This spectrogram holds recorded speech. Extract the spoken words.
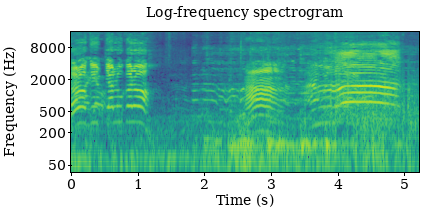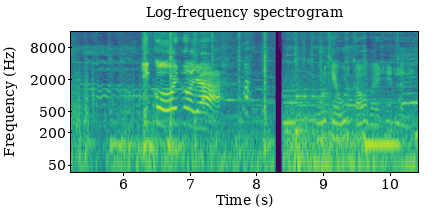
કરો ગીત ચાલુ કરો. હા. ઈકો હોય તો જા ઉડકે ઉડકાઓ ભાઈ ઠેઠ લગી.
